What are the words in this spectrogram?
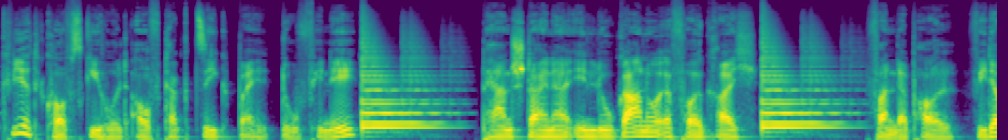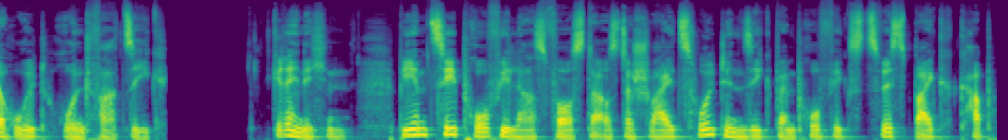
Kwiatkowski holt Auftaktsieg bei Dauphiné. Pernsteiner in Lugano erfolgreich. Van der Paul wiederholt Rundfahrtsieg. Gränichen. BMC-Profi Lars Forster aus der Schweiz holt den Sieg beim Profix Swiss Bike Cup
